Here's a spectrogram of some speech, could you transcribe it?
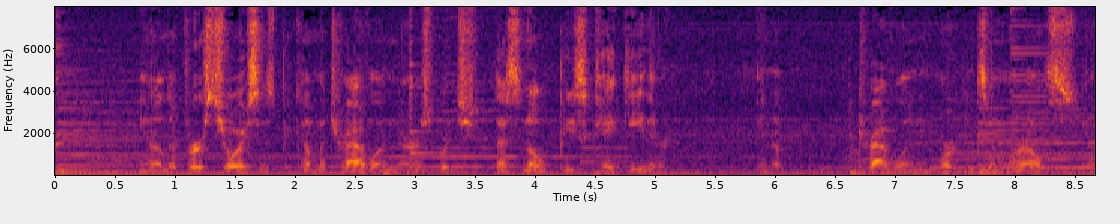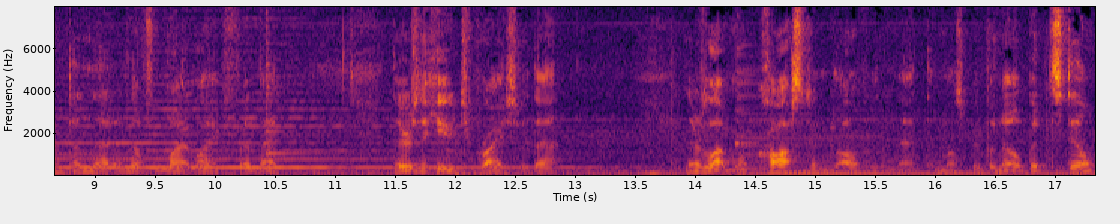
you know, their first choice is become a traveling nurse, which that's no piece of cake either. You know, traveling and working somewhere else. I've done that enough in my life, and that there's a huge price with that. There's a lot more cost involved in that than most people know, but still,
